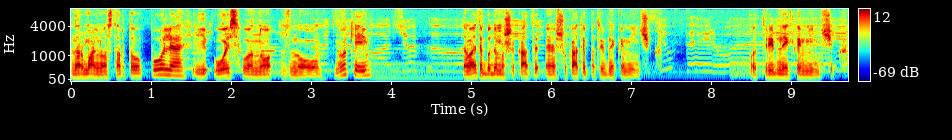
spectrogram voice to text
нормального стартового поля, і ось воно знову. Ну окей. Давайте будемо шукати, е, шукати потрібний камінчик. Потрібний камінчик.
